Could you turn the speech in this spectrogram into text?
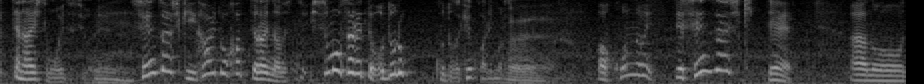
ってない人も多いですよね、うん。潜在意識意外と分かってないな質問されて驚くことが結構ありますよ、あこんなで潜在意識ってあの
